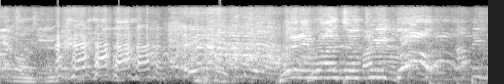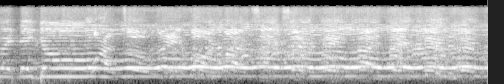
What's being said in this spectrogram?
Meron. Ready? One, two, three, go! Happy birthday, John. One, two, three, four, five, six, seven, eight, nine, ten, eleven,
